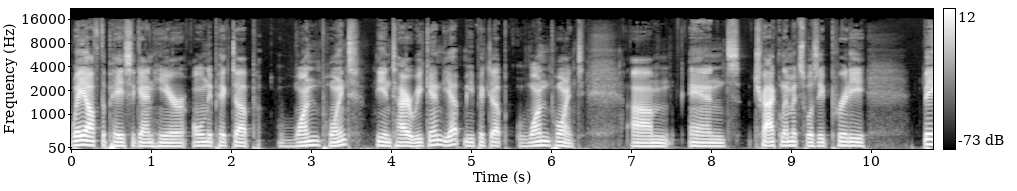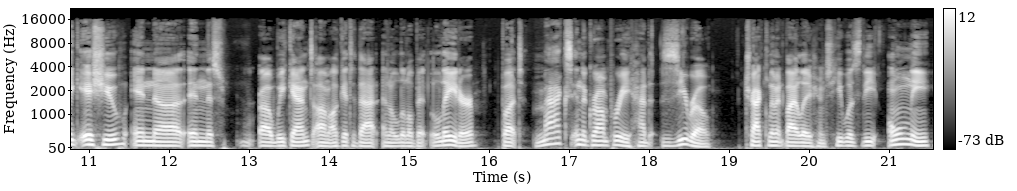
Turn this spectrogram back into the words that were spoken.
way off the pace again here. Only picked up one point the entire weekend. Yep, he picked up one point. Um, and track limits was a pretty big issue in uh, in this uh, weekend. Um, I'll get to that in a little bit later. But Max in the Grand Prix had zero track limit violations. He was the only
